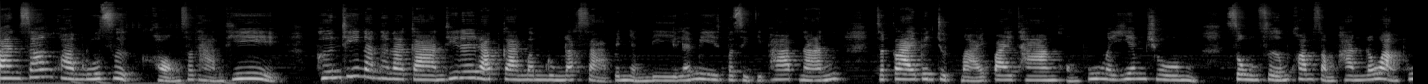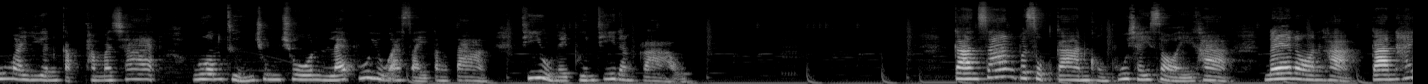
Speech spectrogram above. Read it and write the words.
การสร้างความรู้สึกของสถานที่ พื้นที่นันทนาการที่ได้รับการบำรุงรักษาเป็นอย่างดี และมีประสิทธิภาพนั้น จะกลายเป็นจุดหมายปลายทางของผู้มาเยี่ยมชม ส่งเสริมความสัมพันธ์ระหว่างผู้มาเยือนกับธรรมชาติ รวมถึงชุมชนและผู้อยู่อาศัยต่างๆ ที่อยู่ในพื้นที่ดังกล่าว การสร้างประสบการณ์ของผู้ใช้สอยค่ะ แน่นอนค่ะ การให้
